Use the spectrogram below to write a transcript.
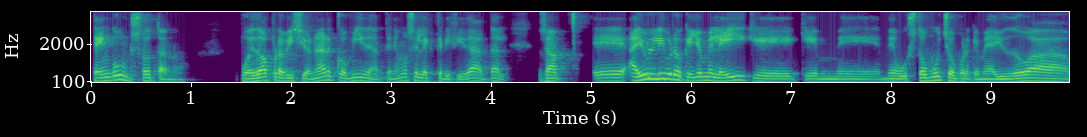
tengo un sótano, puedo aprovisionar comida, tenemos electricidad, tal. O sea, eh, hay un libro que yo me leí que, me, gustó mucho porque me ayudó a,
